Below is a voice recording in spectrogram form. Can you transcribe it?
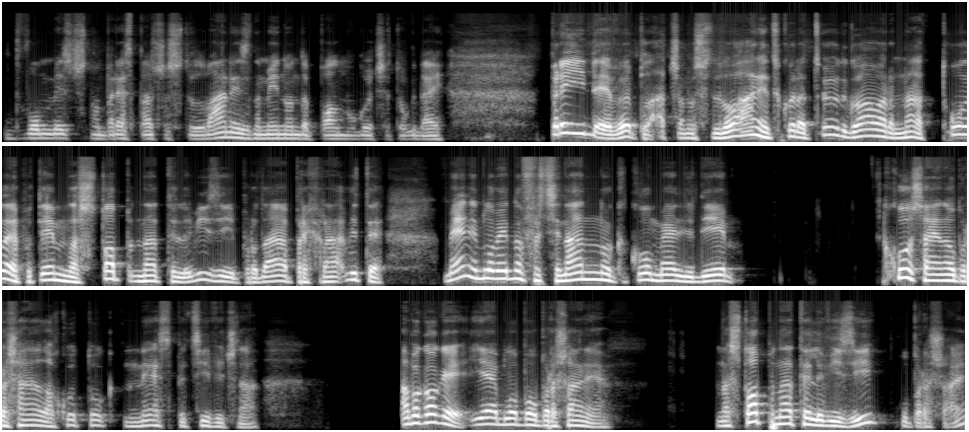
dvomesečno brezplačno sodelovanje z namenom, da pol mogoče to kdaj. Preide v plačano sodelovanje, tako da to je odgovor na tole, potem nastop na televiziji, prodaja prehrane. Meni je bilo vedno fascinantno, kako me ljudje, kako so ena vprašanja lahko tako nespecifična. Ampak, ok, je bilo pa vprašanje, Nastop na televiziji, vprašaj,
